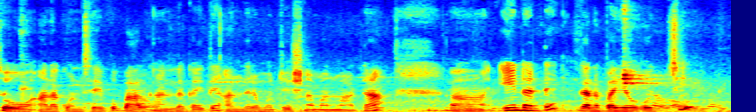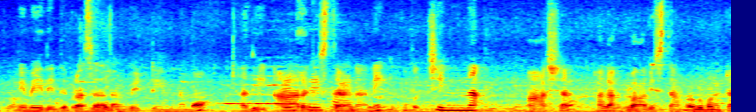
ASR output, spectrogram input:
సో అలా కొంతసేపు బాల్కనీలకు అయితే అందరం వచ్చేసినాం అనమాట ఏంటంటే గణపయ్య వచ్చి మేము ఏదైతే ప్రసాదం పెట్టినామో అది ఆరగిస్తాడని ఒక చిన్న ఆశ అలా భావిస్తాము అనమాట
